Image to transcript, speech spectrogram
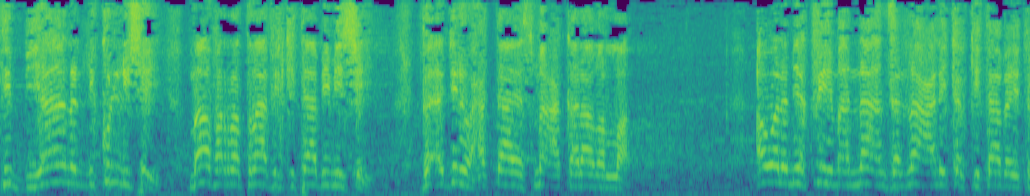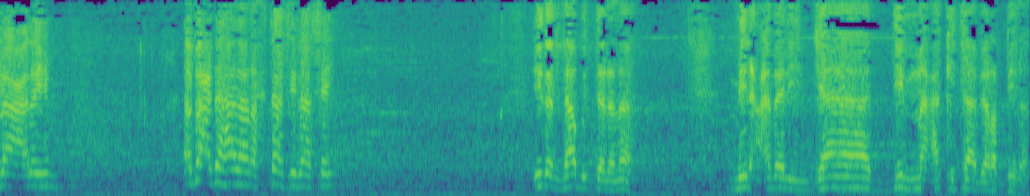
تبيانا لكل شيء. ما فرطنا في الكتاب من شيء. فأجره حتى يسمع كلام الله. أولم يكفيهم أنا أنزلنا عليك الكتاب يتلى عليهم؟ أبعد هذا نحتاج إلى شيء؟ إذا لا بد لنا من عمل جاد مع كتاب ربنا.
